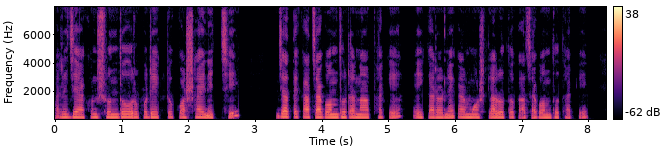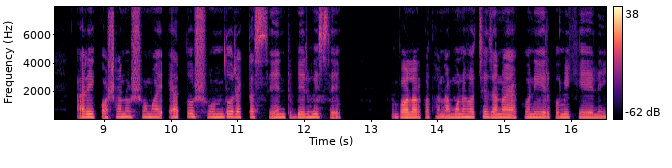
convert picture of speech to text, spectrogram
আর যে এখন সুন্দর করে একটু কষায় নিচ্ছি, যাতে কাঁচা গন্ধটা না থাকে এই কারণে, কারণ মশলারও তো কাঁচা গন্ধ থাকে। আর এই কষানোর সময় এত সুন্দর একটা সেন্ট বের হয়েছে বলার কথা না। মনে হচ্ছে যেন এখনই এরকমই খেয়ে নিই।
